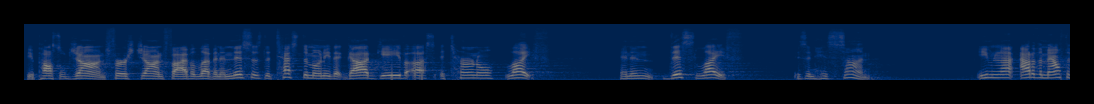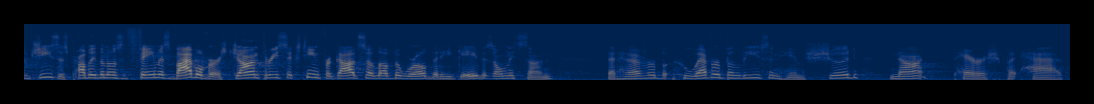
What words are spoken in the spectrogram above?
The apostle John, 1 John 5:11, and this is the testimony that God gave us eternal life. And in this life is in his Son. Even out of the mouth of Jesus, probably the most famous Bible verse, John 3:16, for God so loved the world that he gave his only son that whoever, whoever believes in him should not perish but have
